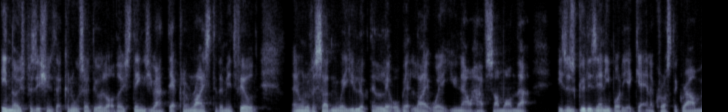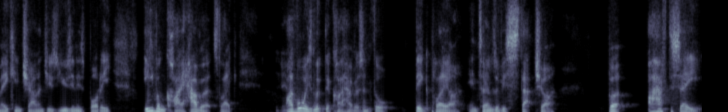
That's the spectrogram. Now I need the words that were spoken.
in those positions that can also do a lot of those things. You add Declan Rice to the midfield, and all of a sudden, where you looked a little bit lightweight, you now have someone that is as good as anybody at getting across the ground, making challenges, using his body. Even Kai Havertz, like yeah. I've always looked at Kai Havertz and thought big player in terms of his stature, but I have to say,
